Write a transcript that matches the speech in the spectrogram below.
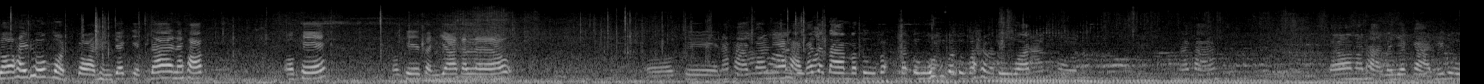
รอให้ทูบหมดก่อนถึงจะเก็บได้นะครับ โอเค โอเคสัญญากันแล้ว โอเค นะคะก็เนี่ยค่ะก็จะตามประตูประตูประตูบ้านประตูวัดนะคะ ก็มาถ่ายบรรยากาศให้ดู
